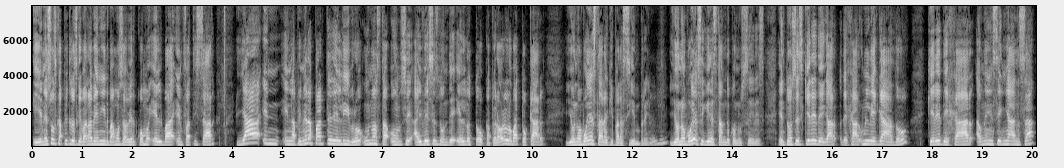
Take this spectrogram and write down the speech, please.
Y en esos capítulos que van a venir vamos a ver cómo Él va a enfatizar. Ya en, en la primera parte del libro, 1 hasta 11, hay veces donde Él lo toca, pero ahora lo va a tocar yo no voy a estar aquí para siempre. Yo no voy a seguir estando con ustedes. Entonces quiere dejar, dejar un legado, quiere dejar una enseñanza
